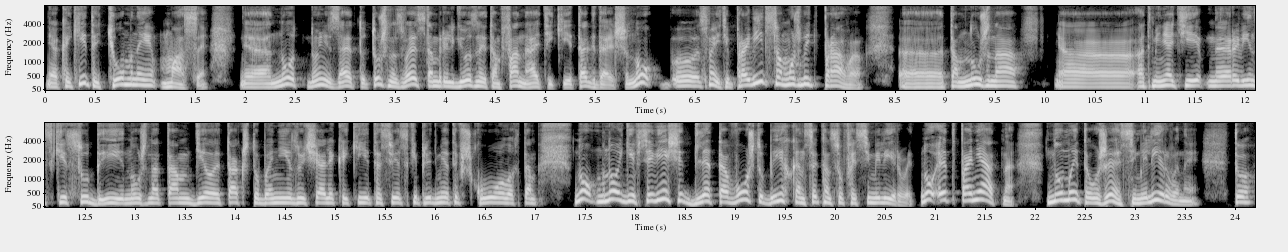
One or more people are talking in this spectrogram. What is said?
какие-то темные массы. Ну, вот, ну, не знаю, то тоже называется там религиозные там фанатики и так дальше. Ну, э, смотрите, правительство может быть право. Э, там нужно э, отменять и равинские суды, нужно там делать так, чтобы они изучали какие-то светские предметы в школах. Там. Ну, многие все вещи для того, чтобы их, в конце концов, ассимилировать. Ну, это понятно. Но мы-то уже ассимилированы. То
